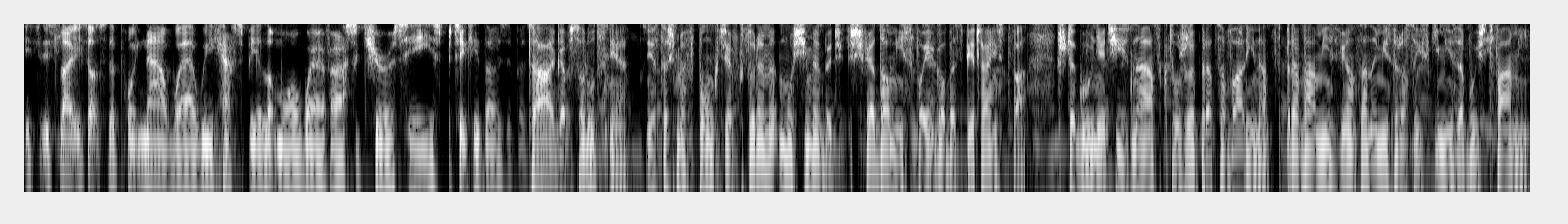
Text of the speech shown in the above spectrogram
it's, it's like it's got to the point now where we have to be a lot more aware of our security, particularly those of us. Tak, absolutnie. Jesteśmy w punkcie, w którym musimy być świadomi swojego bezpieczeństwa, szczególnie ci z nas, którzy pracowali nad sprawami związanymi z rosyjskimi zabójstwami.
